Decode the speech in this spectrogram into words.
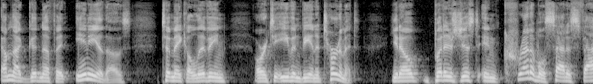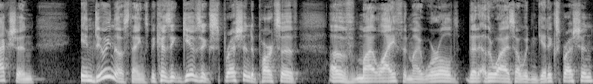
I'm not good enough at any of those to make a living or to even be in a tournament you know, but there's just incredible satisfaction in doing those things because it gives expression to parts of of my life and my world that otherwise I wouldn't get expression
